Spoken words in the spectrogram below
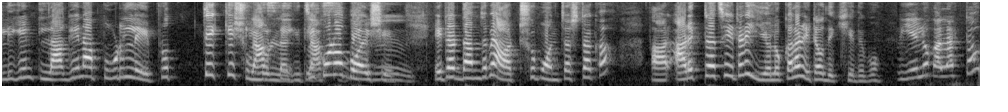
এলিগেন্ট লাগে না পরলে প্রত্যেককে সুন্দর লাগে যে কোনো বয়সে এটার দাম যাবে আটশো পঞ্চাশ টাকা। আর আরেকটা আছে এটার ইয়েলো কালার এটাও দেখিয়ে দেবো। ইয়েলো কালারটাও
